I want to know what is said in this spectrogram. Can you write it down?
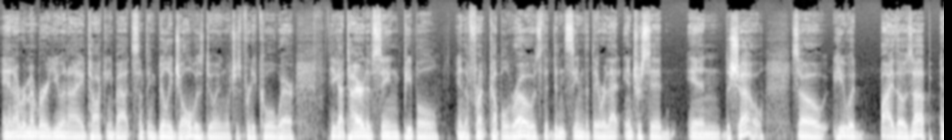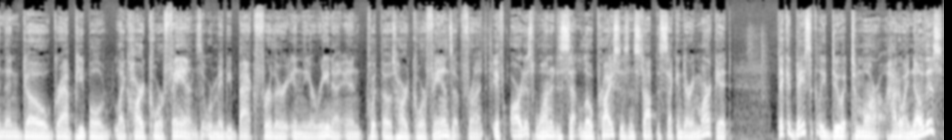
And I remember you and I talking about something Billy Joel was doing, which was pretty cool, where he got tired of seeing people in the front couple rows that didn't seem that they were that interested in the show. So he would buy those up and then go grab people like hardcore fans that were maybe back further in the arena and put those hardcore fans up front. If artists wanted to set low prices and stop the secondary market, they could basically do it tomorrow. How do I know this?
